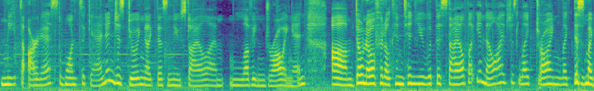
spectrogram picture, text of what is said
meet the artist once again and just doing like this new style I'm loving drawing in. Um, don't know if it'll continue with this style, but you know, I just like drawing like this is my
